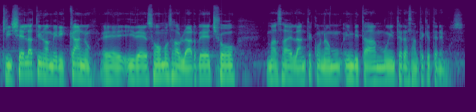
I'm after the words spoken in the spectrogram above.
cliché latinoamericano eh, y de eso vamos a hablar de hecho más adelante con una invitada muy interesante que tenemos.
